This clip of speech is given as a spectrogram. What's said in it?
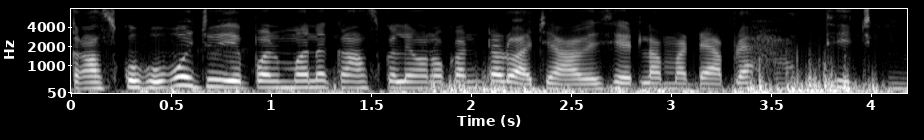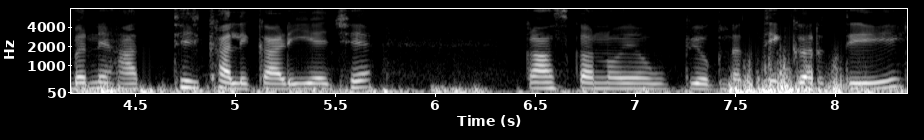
કાંસકો હોવો જોઈએ, પણ મને કાંસકો લેવાનો કંટાળો આજે આવે છે, એટલા માટે આપણે હાથથી જ, બંને હાથથી જ ખાલી કાઢીએ છીએ. કાંસકાનો ઉપયોગ નથી કરતી.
